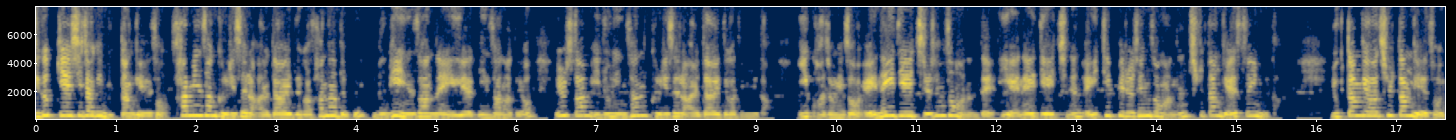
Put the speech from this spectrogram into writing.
지급기의 시작인 6단계에서 3인산 글리세르 알데하이드가 산화되고 무기인산에 의해 인산화되어 1,3이중인산 글리세르 알데하이드가 됩니다. 이 과정에서 NADH를 생성하는데 이 NADH는 ATP를 생성하는 7단계에 쓰입니다. 6단계와 7단계에서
